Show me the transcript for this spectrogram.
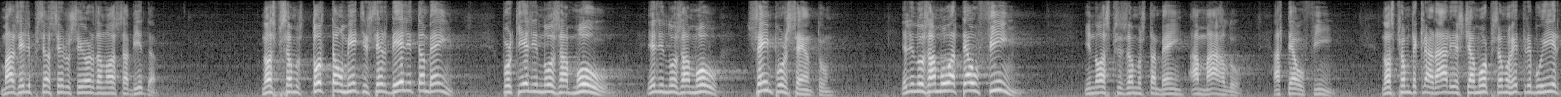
mas Ele precisa ser o Senhor da nossa vida. Nós precisamos totalmente ser dele também. porque Ele nos amou, Ele nos amou 100%. Ele nos amou até o fim. E nós precisamos também amá-lo até o fim. Nós precisamos declarar este amor, precisamos retribuir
